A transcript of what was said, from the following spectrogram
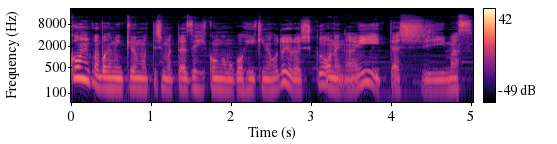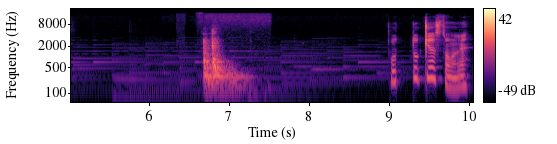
幸にこの番組に興味を持ってしまったら、ぜひ今後もごひいきのほどよろしくお願いいたします。ポッドキャストのね、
